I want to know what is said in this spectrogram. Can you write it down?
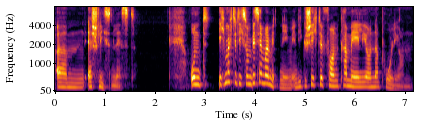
ähm, erschließen lässt. Und ich möchte dich so ein bisschen mal mitnehmen in die Geschichte von Chamäleon Napoleon.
